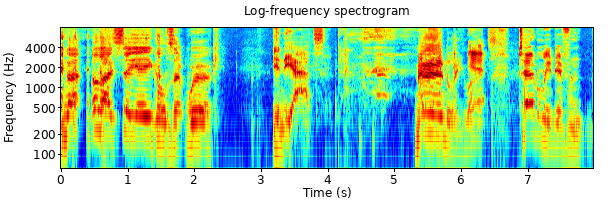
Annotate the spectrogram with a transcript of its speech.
no, not those sea eagles that work in the arts. Manly ones. Yeah. totally different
